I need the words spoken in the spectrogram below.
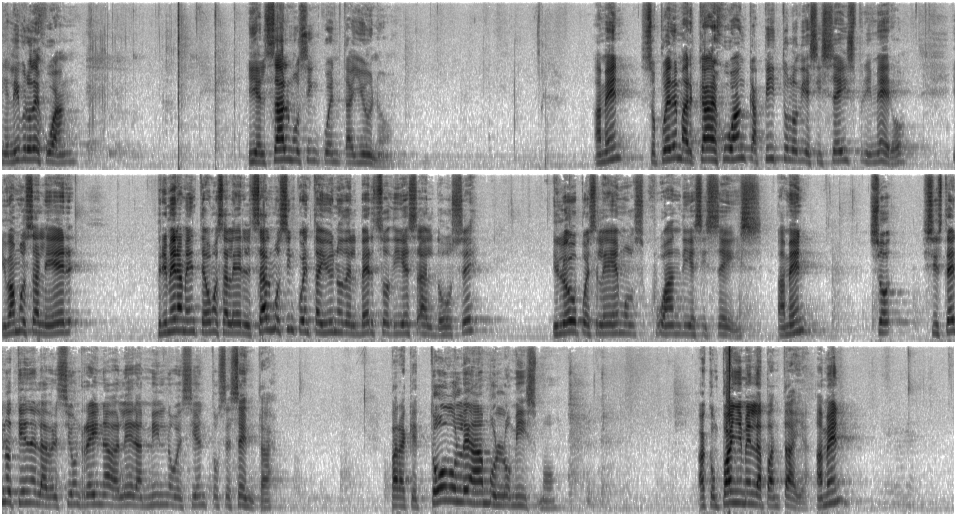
en el libro de Juan y el Salmo 51. Amén. Se puede marcar Juan capítulo 16 primero y vamos a leer, primeramente vamos a leer el Salmo 51 del verso 10 al 12 y luego pues leemos Juan 16. Amén. si usted no tiene la versión Reina Valera 1960, para que todos leamos lo mismo, acompáñeme en la pantalla. Amén.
